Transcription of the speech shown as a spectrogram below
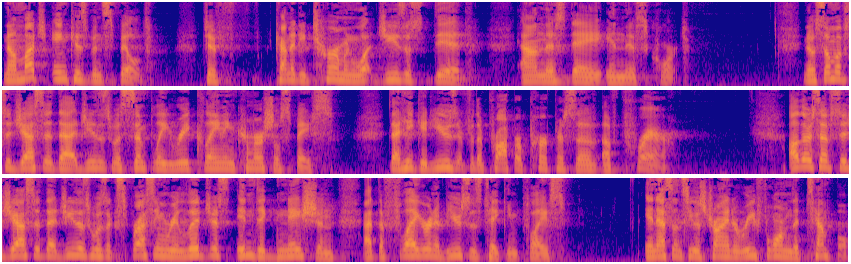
Now, much ink has been spilled to f- kind of determine what Jesus did on this day in this court. You know, some have suggested that Jesus was simply reclaiming commercial space, that he could use it for the proper purpose of, of prayer. Others have suggested that Jesus was expressing religious indignation at the flagrant abuses taking place. In essence, he was trying to reform the temple.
